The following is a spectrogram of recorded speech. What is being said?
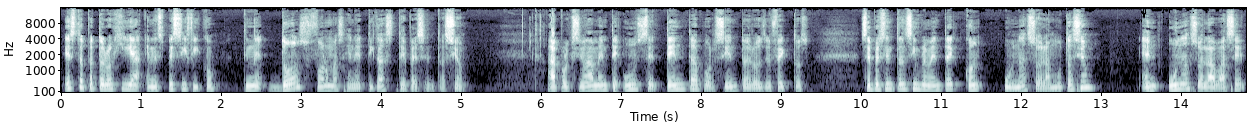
Esta patología en específico tiene dos formas genéticas de presentación. Aproximadamente un 70% de los defectos se presentan simplemente con una sola mutación, en una sola base,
